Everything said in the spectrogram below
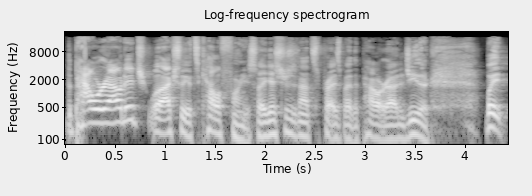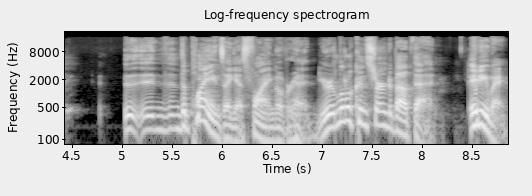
the power outage well actually it's california so i guess you're not surprised by the power outage either. But uh, the planes i guess flying overhead. You're a little concerned about that. Anyway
